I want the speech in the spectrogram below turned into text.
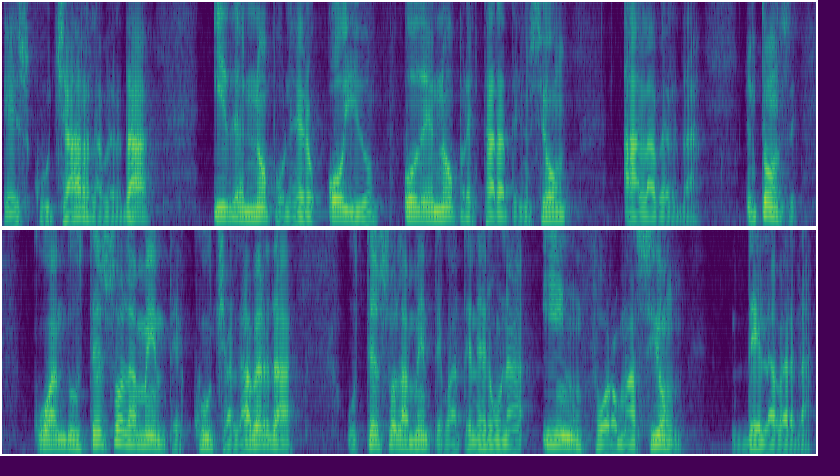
escuchar la verdad y de no poner oído o de no prestar atención a la verdad. Entonces, cuando usted solamente escucha la verdad, usted solamente va a tener una información de la verdad.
